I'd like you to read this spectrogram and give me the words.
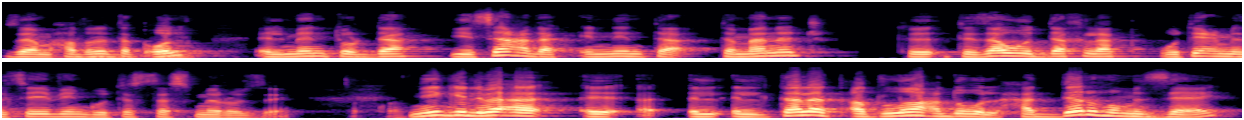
زي ما حضرتك. قلت. ال mentor ده يساعدك ان انت ت manage تزود دخلك وتعمل saving وتستثمره إزاي. نيجي اللي بقى الثلاث اضلاع دول هتديرهم إزاي.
